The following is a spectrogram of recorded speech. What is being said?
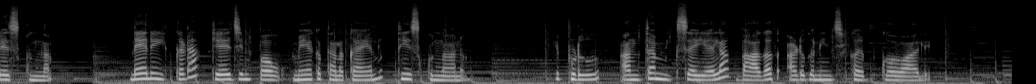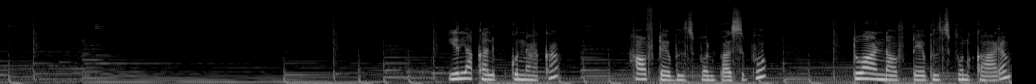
వేసుకుందాం. నేను ఇక్కడ కేజీ పావు మేక తలకాయను తీసుకున్నాను. ఇప్పుడు అంతా మిక్స్ అయ్యేలా బాగా అడుగు నుంచి కలుపుకోవాలి. ఇలా కలుపుకున్నాక హాఫ్ టేబుల్ స్పూన్ పసుపు టూ అండ్ హాఫ్ టేబుల్ స్పూన్ కారం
